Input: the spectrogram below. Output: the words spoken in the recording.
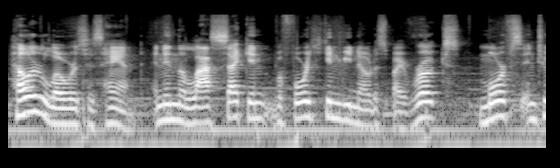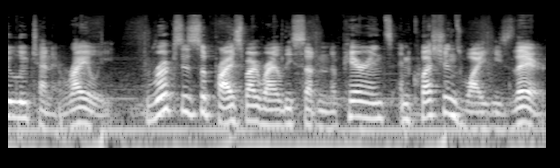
Heller lowers his hand, and in the last second, before he can be noticed by Rooks, morphs into Lieutenant Riley. Rooks is surprised by Riley's sudden appearance and questions why he's there.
